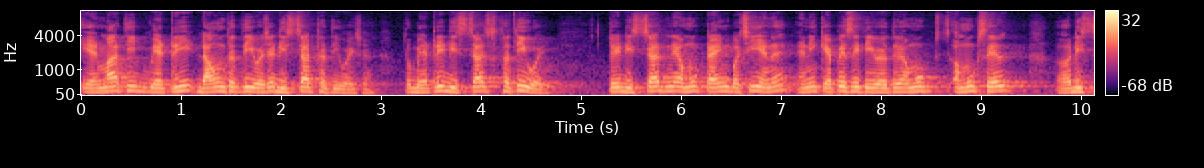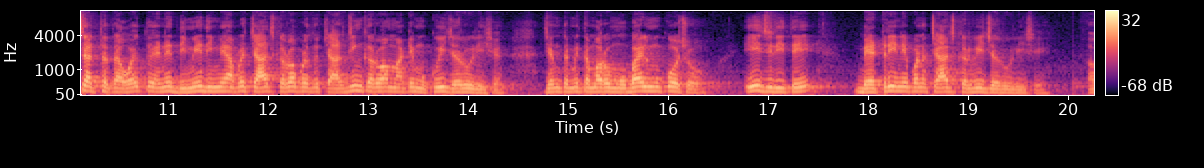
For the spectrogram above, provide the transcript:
એમાંથી બેટરી ડાઉન થતી હોય છે, ડિસ્ચાર્જ થતી હોય છે. તો બેટરી ડિસ્ચાર્જ થતી હોય, તો એ ડિસ્ચાર્જને અમુક ટાઈમ પછી એને એની કેપેસિટી હોય, તો એ અમુક અમુક સેલ ડિસ્ચાર્જ થતા હોય, તો એને ધીમે ધીમે આપણે ચાર્જ કરવા પડે, તો ચાર્જિંગ કરવા માટે મૂકવી જરૂરી છે. જેમ તમે તમારો મોબાઈલ મૂકો છો, એ જ રીતે બેટરીને પણ ચાર્જ કરવી જરૂરી છે.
